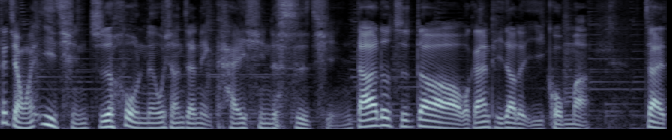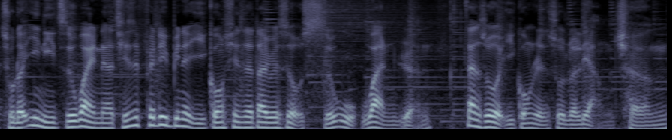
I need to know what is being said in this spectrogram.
在讲完疫情之后呢，我想讲点开心的事情。大家都知道，我刚刚提到的移工嘛，在除了印尼之外呢，其实菲律宾的移工现在大约是有十五万人，占所有移工人数的两成。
